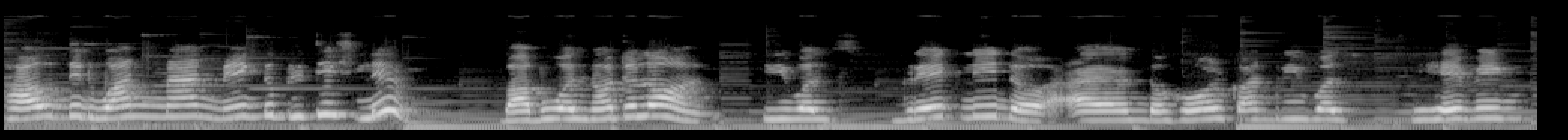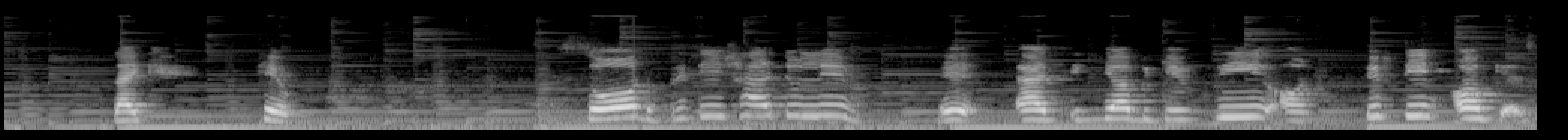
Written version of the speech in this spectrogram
How did one man make the British live? Babu was not alone. He was great leader and the whole country was behaving like him. So the British had to live eh, and India became free on 15 August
